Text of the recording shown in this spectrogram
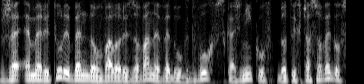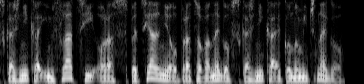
że emerytury będą waloryzowane według dwóch wskaźników dotychczasowego wskaźnika inflacji oraz specjalnie opracowanego wskaźnika ekonomicznego,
